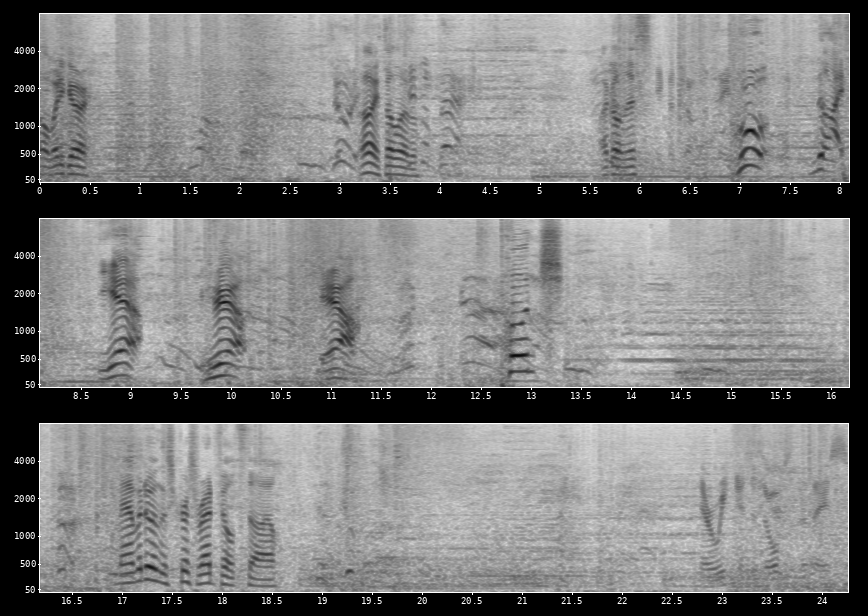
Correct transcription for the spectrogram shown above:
Oh, where'd he go? Oh, he fell over. I got this. Take a shot in the face. Huh! Knife! Yeah! Yeah! Yeah! Punch! Man, we're doing this Chris Redfield style. Their weakness is orbs in the face.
